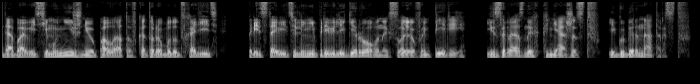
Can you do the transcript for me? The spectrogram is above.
добавить ему нижнюю палату, в которую будут входить представители непривилегированных слоев империи из разных княжеств и губернаторств,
